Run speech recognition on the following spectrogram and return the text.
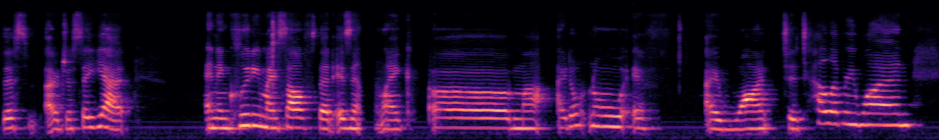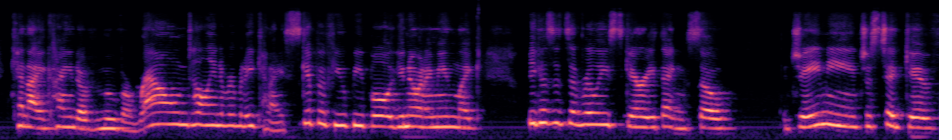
this I just say yet, and including myself that isn't like, um, I don't know if I want to tell everyone. Can I kind of move around telling everybody? Can I skip a few people? You know what I mean? Like because it's a really scary thing. So, Jamie, just to give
